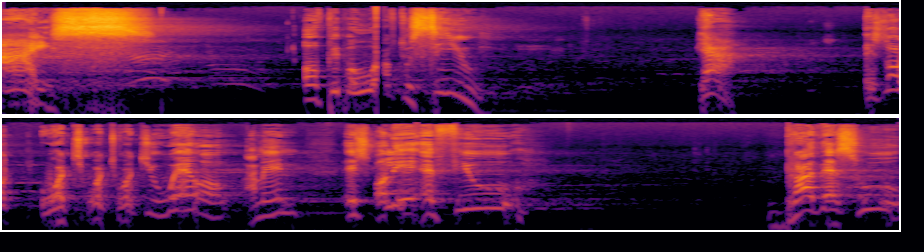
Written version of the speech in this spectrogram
eyes of people who have to see you. Yeah. It's not what, what, what you wear, or, I mean, it's only a few brothers who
